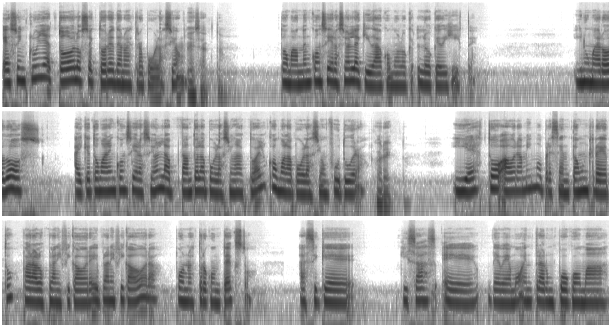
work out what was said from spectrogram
eso incluye todos los sectores de nuestra población. Exacto. Tomando en consideración la equidad, como lo que, lo que dijiste. Y número dos, hay que tomar en consideración la, tanto la población actual como la población futura. Correcto. Y esto ahora mismo presenta un reto para los planificadores y planificadoras por nuestro contexto. Así que quizás eh, debemos entrar un poco más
